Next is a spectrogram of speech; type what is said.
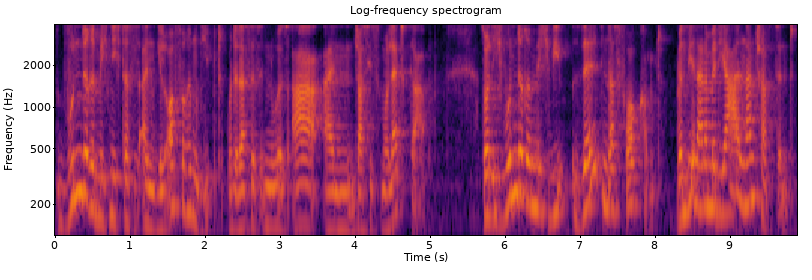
wundere mich nicht, dass es einen Gil Offerim gibt oder dass es in den USA einen Jussie Smollett gab sondern ich wundere mich, wie selten das vorkommt. Wenn wir in einer medialen Landschaft sind,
